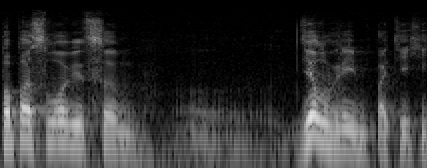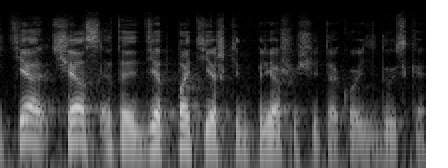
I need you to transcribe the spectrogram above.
По пословицам Делу время потехи. Тя, час – это дед Потешкин, пляшущий такой, Дуська.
